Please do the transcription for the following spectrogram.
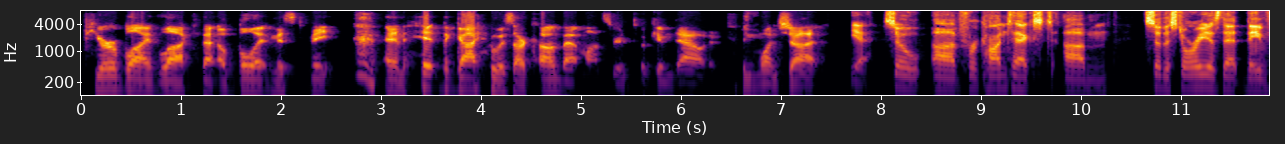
pure blind luck that a bullet missed me and hit the guy who was our combat monster and took him down in, in one shot. Yeah. So, uh, for context, um, so the story is that they've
